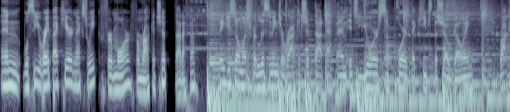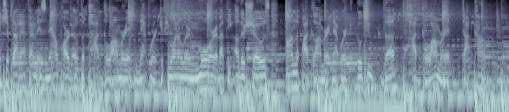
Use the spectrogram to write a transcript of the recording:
And we'll see you right back here next week for more from rocketship.fm. Thank you so much for listening to rocketship.fm. It's your support that keeps the show going. Rocketship.fm is now part of the Podglomerate Network. If you want to learn more about the other shows on the Podglomerate Network, go to thepodglomerate.com.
